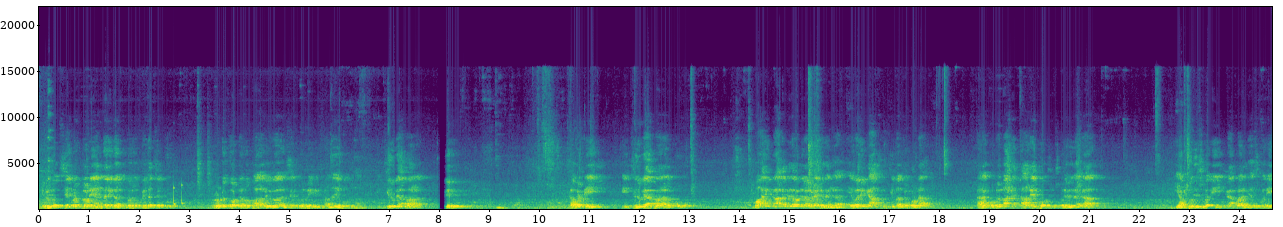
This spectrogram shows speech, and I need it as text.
ఇప్పుడు కొద్దిసేపట్లోనే అందరి కలుపుకొని పెద్ద చెక్కు రెండు కోట్ల రూపాయల విలువ చెక్కులు మీకు అందజేయబోతున్నాను చిరు వ్యాపారాలు. కాబట్టి ఈ చిరు వ్యాపారాలకు వారి కాళ్ళ మీద నిలబడే విధంగా ఎవరికి ఆసక్తి బతకకుండా తన కుటుంబాన్ని తానే పోషించుకునే విధంగా ఈ అప్పు తీసుకొని వ్యాపారం చేసుకొని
